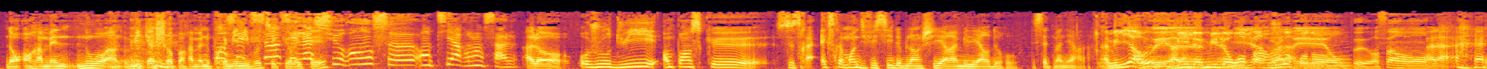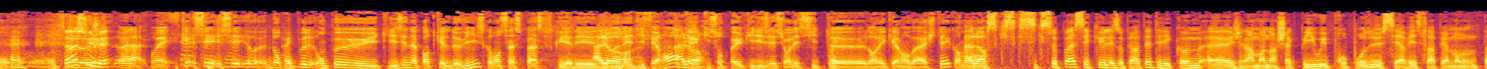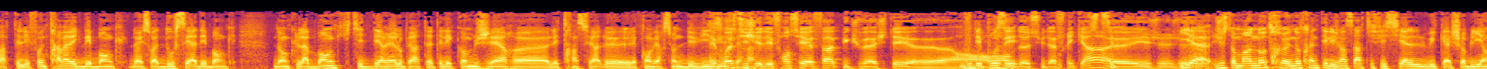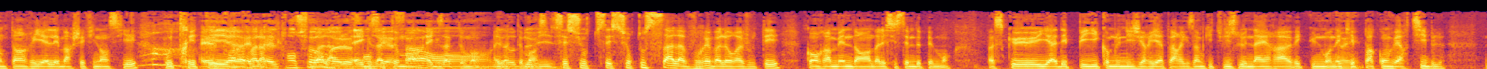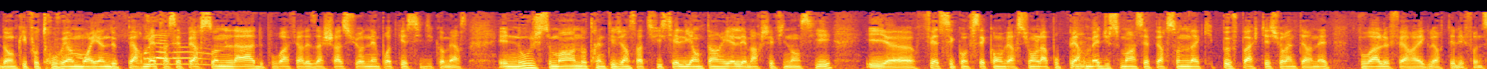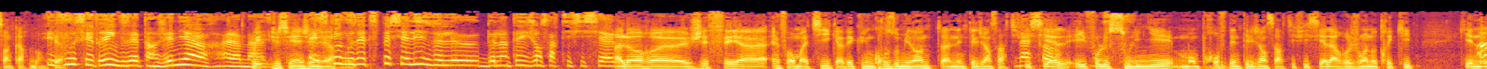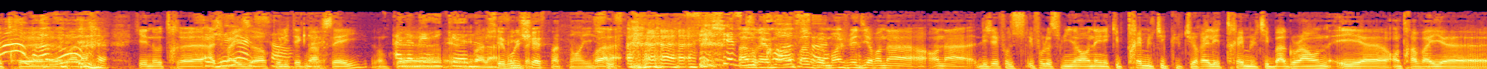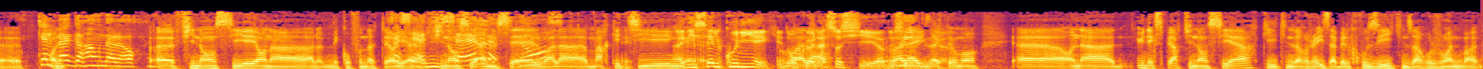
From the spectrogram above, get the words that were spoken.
Donc, on ramène, nous, en Shop, on ramène le Vous premier niveau que de ça, c'est sécurité. l'assurance euh, anti-argent sale. Alors, aujourd'hui, on pense que ce sera extrêmement difficile de blanchir un milliard d'euros de cette manière-là. Un milliard, oui, Oui, 1000 un- 1000 un euros milliard, par jour et pendant. On peut. Enfin, on, Voilà. on- on C'est un peut- sujet. voilà. Ouais. C'est un C'est- sujet. c'est- donc on peut on peut utiliser n'importe quelle devise. Comment ça se passe? Parce qu'il y a des, des Alors, données différentes alors- qui sont pas utilisées sur les sites Ouais. euh, dans lesquels on va acheter. Comment Alors, ce qui, ce qui se passe, c'est que les opérateurs télécoms, euh, généralement dans chaque pays où ils proposent de services par paiement par téléphone, travaillent avec des banques. Donc, ils sont adossés à des banques. Donc, la banque qui est derrière l'opérateur télécom gère euh, les transferts, le- les conversions de devises. Et moi, etc. si j'ai des francs CFA puis que je veux acheter euh, en Vous déposez. sud-africain, euh, et je, je- Il y a justement notre notre intelligence artificielle, Wikash oblie en temps réel les marchés financiers pour traiter. Elle- elle- elle transforme le franc exactement, CFA en- exactement, en exactement. C'est sur- c'est surtout ça la vraie valeur ajoutée qu'on ramène dans, dans les systèmes de paiement, parce qu'il y a des pays comme le Nigeria par exemple qui utilisent le naira avec une monnaie Oui. qui est pas convertible. Donc, il faut trouver un moyen de permettre Oh à ces personnes-là de pouvoir faire des achats sur n'importe quel site e-commerce. Et nous, justement, notre intelligence artificielle lit en temps réel les marchés financiers et euh, fait ces, con- ces conversions-là pour permettre justement à ces personnes-là qui peuvent pas acheter sur Internet de pouvoir le faire avec leur téléphone sans carte Et bancaire. vous, Cédric, vous êtes ingénieur à la base. Oui, je suis ingénieur, Est-ce que oui. vous êtes spécialiste de l'intelligence artificielle? Alors, euh, j'ai fait euh, informatique avec une grosse dominante en intelligence artificielle et il faut le souligner, mon prof d'intelligence artificielle a rejoint notre équipe qui est notre Ah, voilà, qui est notre euh, advisor. Polytech Marseille donc À l'américaine. voilà, C'est vous le chef maintenant, il Voilà. souffle. C'est le chef pas du vraiment, prof. pas vraiment. Je vais dire, on a, on a déjà il faut, il faut le souligner, on a une équipe très multiculturelle et très multi-background et euh, on travaille. Euh, Quel on- background alors? euh, financier, on a alors, mes cofondateurs, Ça, il y c'est a Anicel, financier Anicel, finance. voilà, marketing. Anicel Cougnier, qui est donc Voilà. euh, l'associé hein, de Voilà, exactement. Euh, on a une experte financière qui, qui nous a rejoint, Isabelle Crouzy, qui nous a rejoint bah,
